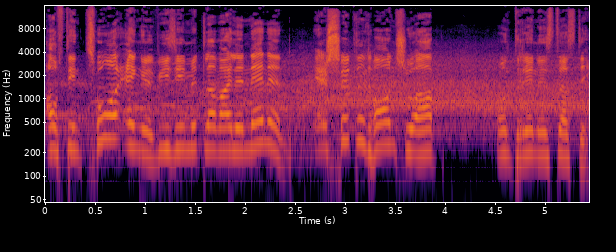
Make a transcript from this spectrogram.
auf den Torengel, wie sie ihn mittlerweile nennen. Er schüttelt Hornschuh ab und drin ist das Ding.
